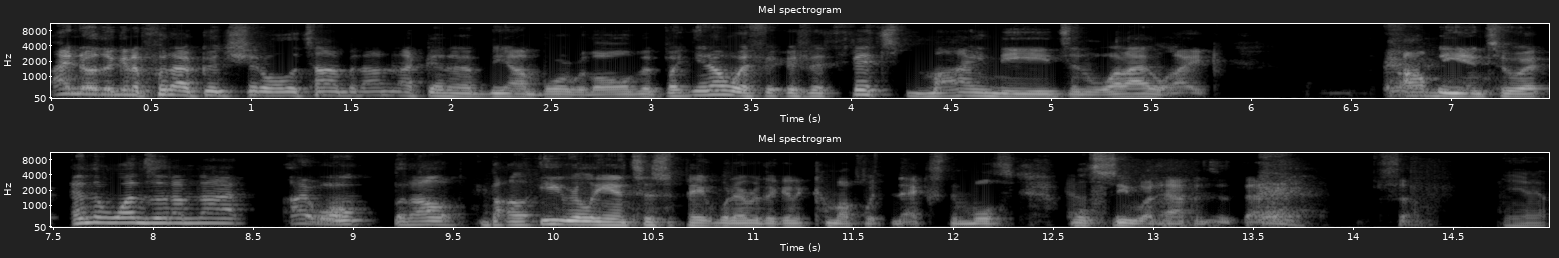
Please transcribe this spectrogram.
I know they're going to put out good shit all the time, but I'm not going to be on board with all of it. But you know, if if it fits my needs and what I like I'll be into it. And the ones that I'm not, I won't. But I'll I'll eagerly anticipate whatever they're going to come up with next, and we'll we'll see what happens at that. So yeah,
